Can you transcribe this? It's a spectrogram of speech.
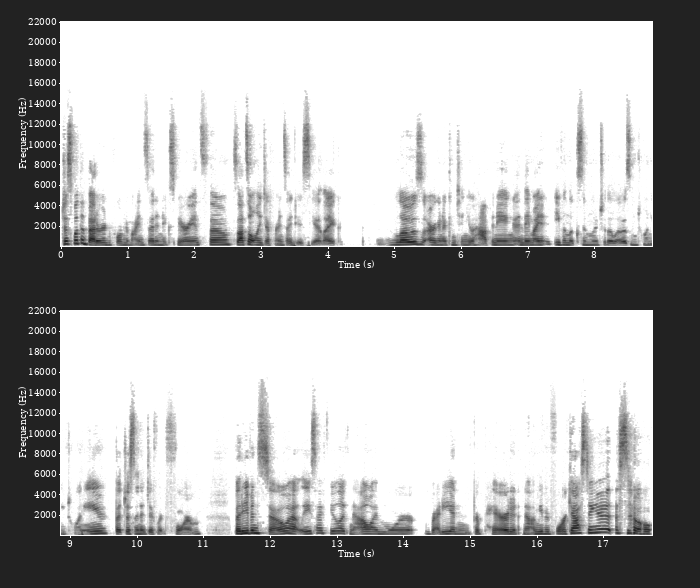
just with a better informed mindset and experience though. So that's the only difference I do see it. Like lows are going to continue happening and they might even look similar to the lows in 2020 but just in a different form but even so at least i feel like now i'm more ready and prepared and now i'm even forecasting it so wow.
